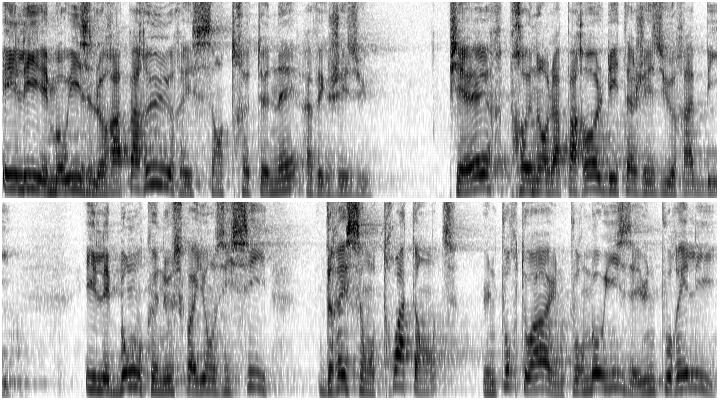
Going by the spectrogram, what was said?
Élie et Moïse leur apparurent et s'entretenaient avec Jésus. Pierre, prenant la parole, dit à Jésus, Rabbi, il est bon que nous soyons ici, dressons trois tentes, une pour toi, une pour Moïse et une pour Élie.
